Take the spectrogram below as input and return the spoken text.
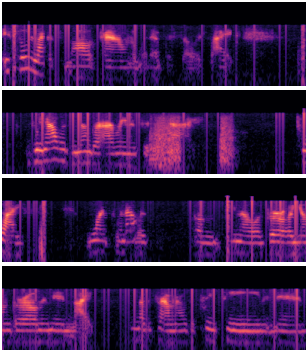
it's sort of like a small town or whatever. So it's like when I was younger, I ran into this guy twice. Once when I was, um, you know, a girl, a young girl, and then like another time when I was a preteen, and then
